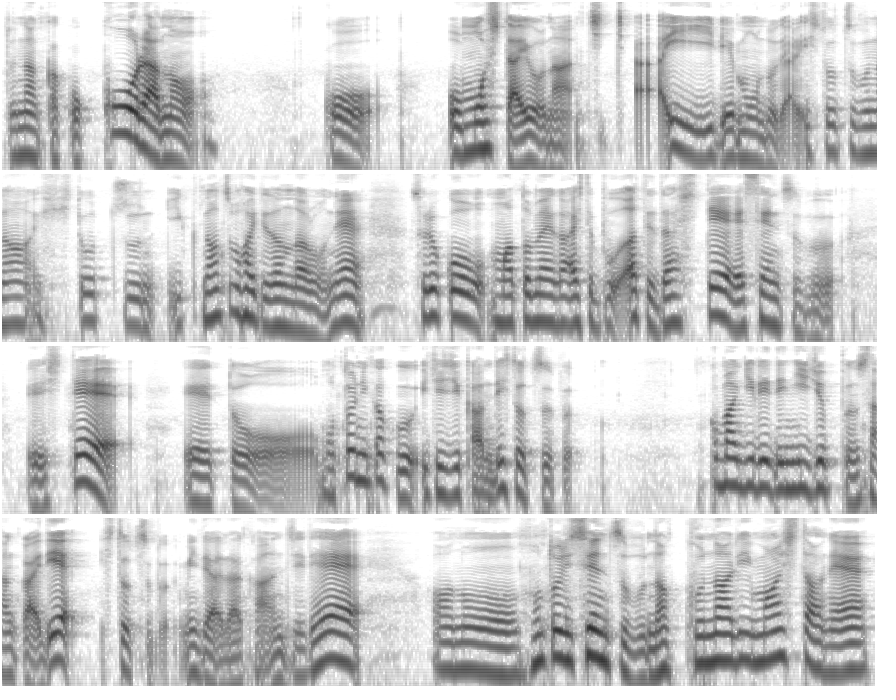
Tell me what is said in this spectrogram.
となんかこう、コーラの、こう、を模したようなちっちゃいレモンドであれ、一粒な、一つ、何粒入ってたんだろうね。それをこう、まとめ買いして、ブワーって出して、千粒して、えっ、ー、と、もうとにかく1時間で一粒。細切れで20分3回で一粒みたいな感じで、あの、本当に1000粒なくなりましたね。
